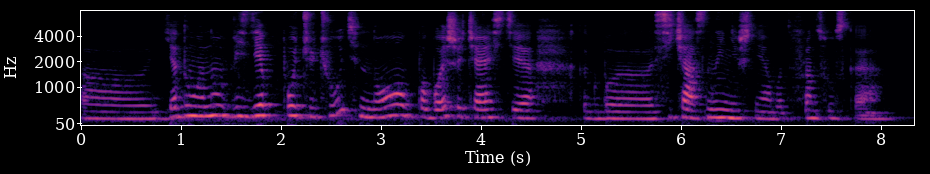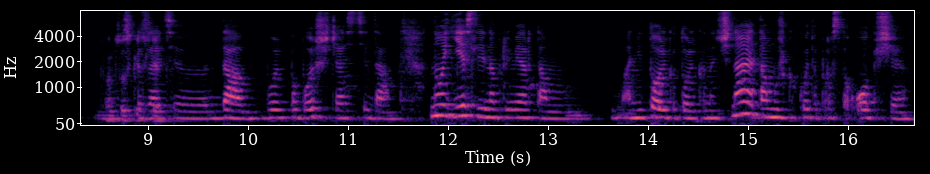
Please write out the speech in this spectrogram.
Я думаю, ну, везде по чуть-чуть, но по большей части, как бы сейчас нынешняя вот французская Французский сказать, э, да, по большей части, да. Но если, например, там они только-только начинают, там уже какое-то просто общее,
